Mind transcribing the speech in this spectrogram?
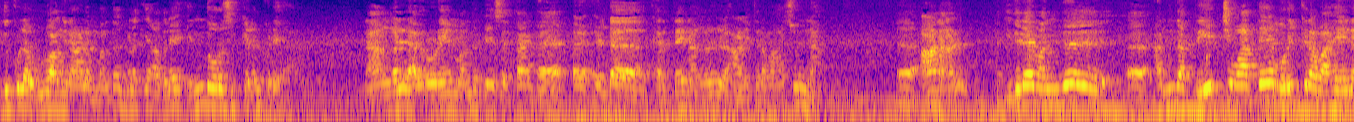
இதுக்குள்ள உள்வாங்கினாலும் வந்து எங்களுக்கு அதுல எந்த ஒரு சிக்கலும் கிடையாது. நாங்கள் அவரோடையும் வந்து பேசத்தான் என்ற கருத்தை நாங்கள் ஆணித்தனமாக சொன்னோம். ஆனால் இதில் வந்து அந்த பேச்சுவார்த்தையை முறிக்கிற வகையில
